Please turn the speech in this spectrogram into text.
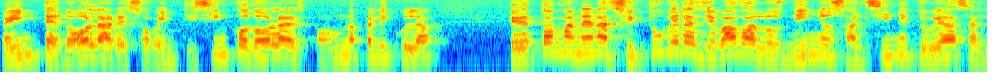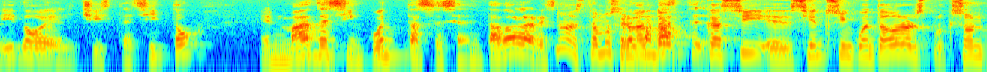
20 eh, dólares o 25 dólares por una película que de todas maneras si tú hubieras llevado a los niños al cine te hubiera salido el chistecito en más de 50, 60 dólares. No, estamos hablando casi 150 eh, dólares porque son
